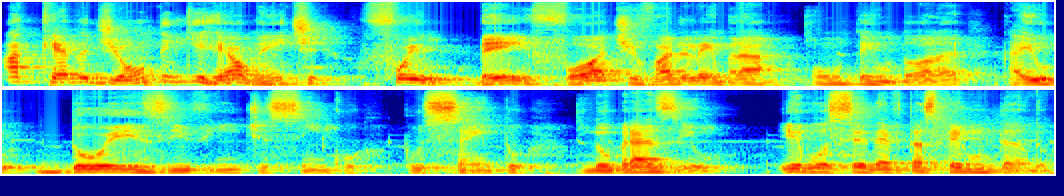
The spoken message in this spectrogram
à queda de ontem, que realmente foi bem forte. Vale lembrar, ontem o dólar caiu 2,25% no Brasil. E você deve estar se perguntando,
